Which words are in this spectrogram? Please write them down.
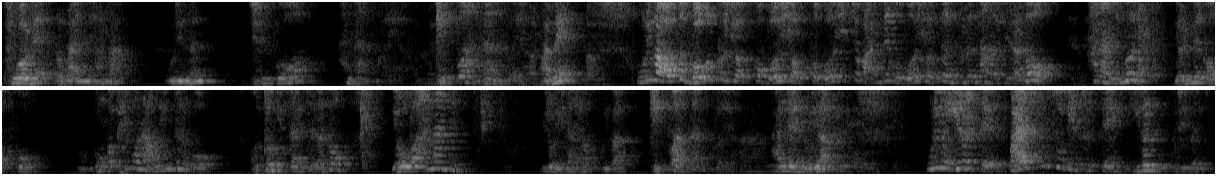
구원의로 말미암아 우리는 즐거워한다는 거예요. 기뻐한다는 거예요. 아멘. 우리가 어떤 먹을 것이 없고 멋이 없고 멋이 좀 안 되고 멋이 어떤 그런 상황일지라도 하나님은 열매가 없고 뭔가 피곤하고 힘들고 고통이 있다 할지라도 여호와 하나님으로 인하여 우리가 기뻐한다는 거예요. 할렐루야. 우리가 이럴 때 말씀 속에 있을 때 이런 우리는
